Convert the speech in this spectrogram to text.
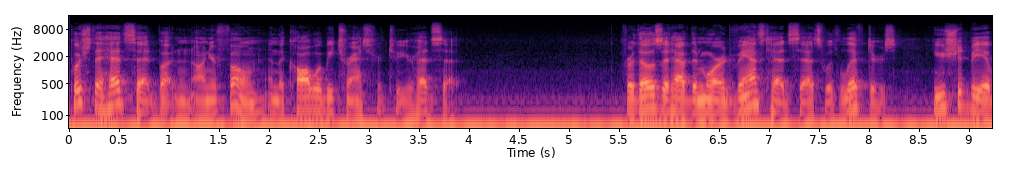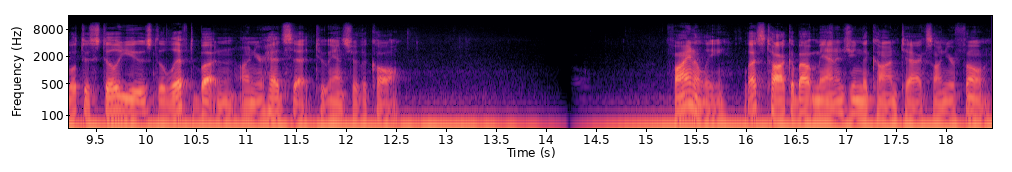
push the headset button on your phone and the call will be transferred to your headset. For those that have the more advanced headsets with lifters, you should be able to still use the lift button on your headset to answer the call. Finally, let's talk about managing the contacts on your phone.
